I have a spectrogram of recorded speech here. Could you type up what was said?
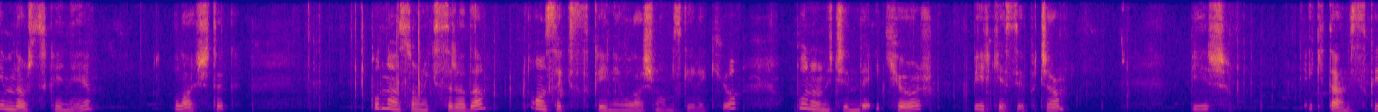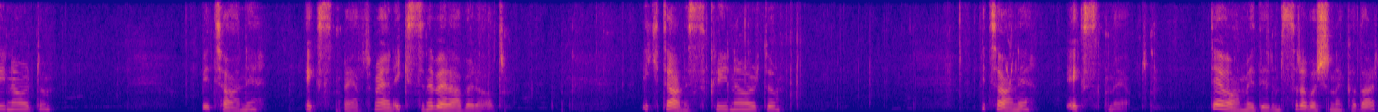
Yirmi dört sık iğneye ulaştık. Bundan sonraki sırada 18 sık iğneye ulaşmamız gerekiyor. Bunun için de 2 ör bir kez yapacağım. 1 2 tane sık iğne ördüm. Bir tane eksiltme yaptım. Yani ikisini beraber aldım. 2 tane sık iğne ördüm. Bir tane eksiltme yaptım. Devam edelim sıra başına kadar.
